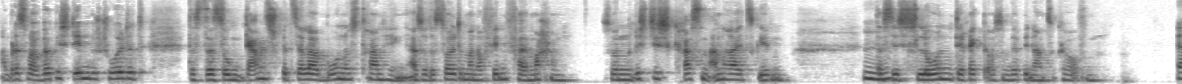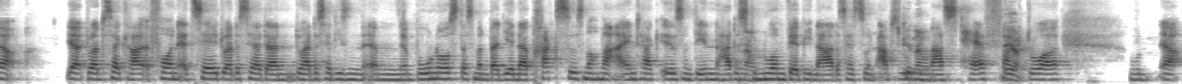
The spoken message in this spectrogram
Aber das war wirklich dem geschuldet, dass das so ein ganz spezieller Bonus dran hing. Also das sollte man auf jeden Fall machen. So einen richtig krassen Anreiz geben, mhm. dass es sich lohnt, direkt aus dem Webinar zu kaufen. Ja, ja, du hattest ja gerade vorhin erzählt, du hattest ja dann, du hattest ja diesen ähm, Bonus, dass man bei dir in der Praxis nochmal einen Tag ist und den hattest genau. du nur im Webinar. Das heißt, so ein absoluter genau. Must-Have-Faktor. Ja. ja.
